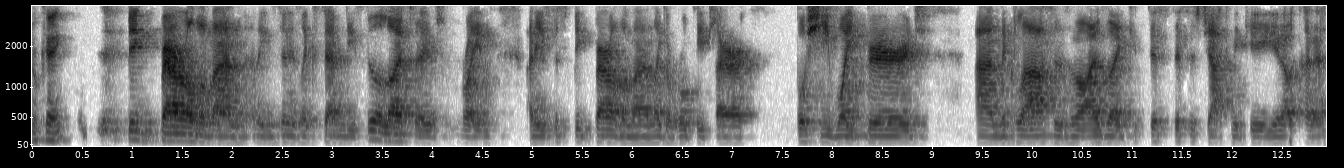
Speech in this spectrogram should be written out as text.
Okay. This big barrel of a man, and he's in his like 70s, still alive today, he's writing, and he's this big barrel of a man, like a rugby player, bushy white beard, and the glasses, and I was like, this this is Jack McGee, you know, kind of,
